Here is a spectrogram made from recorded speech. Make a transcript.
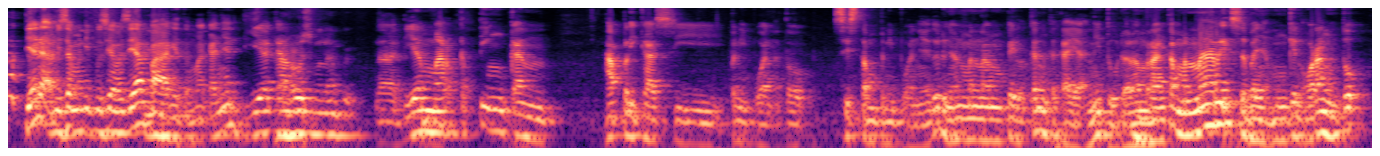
dia nggak bisa menipu siapa-siapa gitu. Makanya dia kan harus menampil. Nah, dia marketingkan aplikasi penipuan atau sistem penipuannya itu dengan menampilkan kekayaan itu dalam rangka menarik sebanyak mungkin orang untuk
